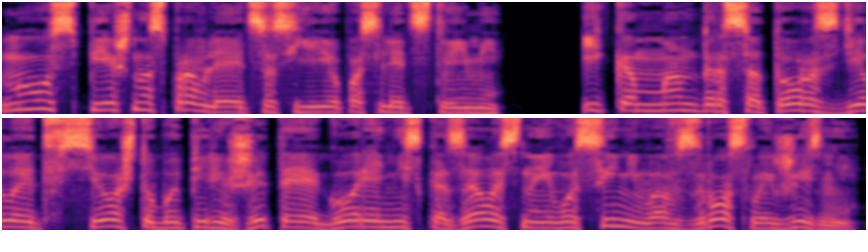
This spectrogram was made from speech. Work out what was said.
но успешно справляется с ее последствиями. И командор Сатор сделает все, чтобы пережитое горе не сказалось на его сыне во взрослой жизни.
